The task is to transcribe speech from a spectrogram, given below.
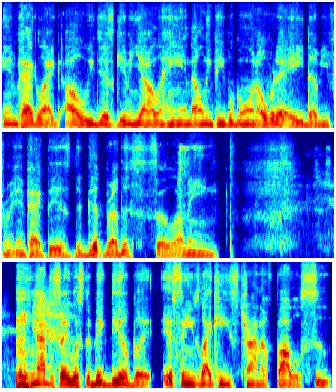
Impact like, oh, we just giving y'all a hand. The only people going over to AEW from Impact is the Good Brothers. So I mean, not to say what's the big deal, but it seems like he's trying to follow suit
